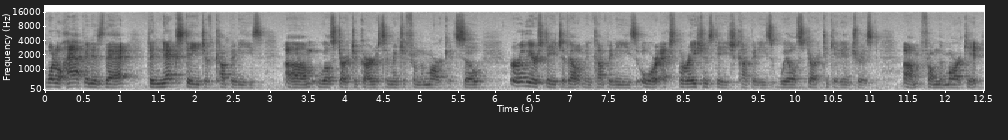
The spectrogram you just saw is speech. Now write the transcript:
what will happen is that the next stage of companies um, will start to garner some interest from the market. So earlier stage development companies or exploration stage companies will start to get interest um, from the market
